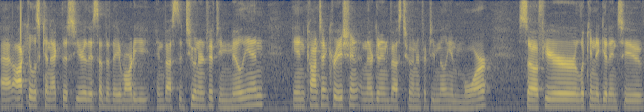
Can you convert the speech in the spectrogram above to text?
At Oculus Connect this year, they said that they've already invested 250 million in content creation, and they're going to invest 250 million more. So if you're looking to get into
